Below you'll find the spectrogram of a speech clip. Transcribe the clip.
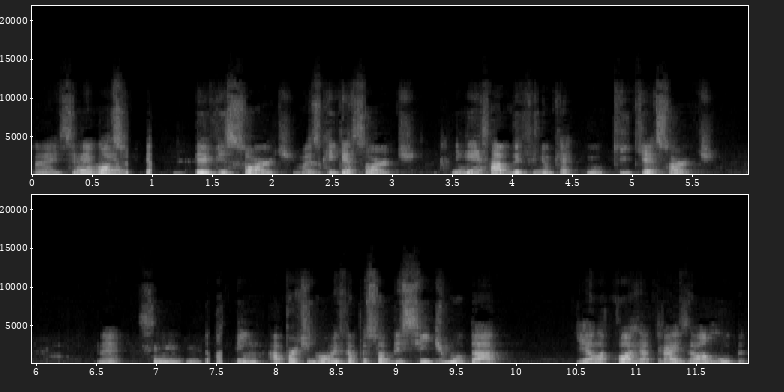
Né? Esse uhum. negócio de teve sorte. Mas o que, que é sorte? Ninguém sabe definir o que é, o que, que é sorte. Né? Sim. Então, assim, a partir do momento que a pessoa decide mudar e ela corre atrás, ela muda.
